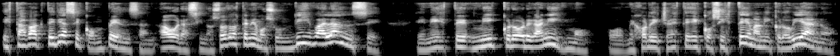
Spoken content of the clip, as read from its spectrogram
estas bacterias se compensan. Ahora, si nosotros tenemos un desbalance en este microorganismo, o mejor dicho, en este ecosistema microbiano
